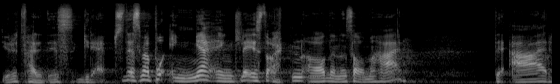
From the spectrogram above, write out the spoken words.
de rettferdiges grep. Så det som er poenget egentlig i starten av denne salmen her, det er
